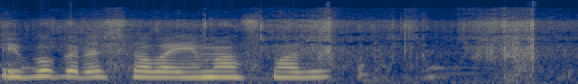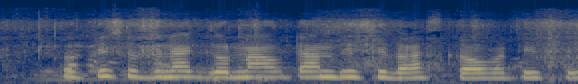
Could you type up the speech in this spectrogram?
এই পুকুরে সবাই মাছ মারি তো কিছুদিন আগে নাও টান দিছিল আজকে আবার দিছি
